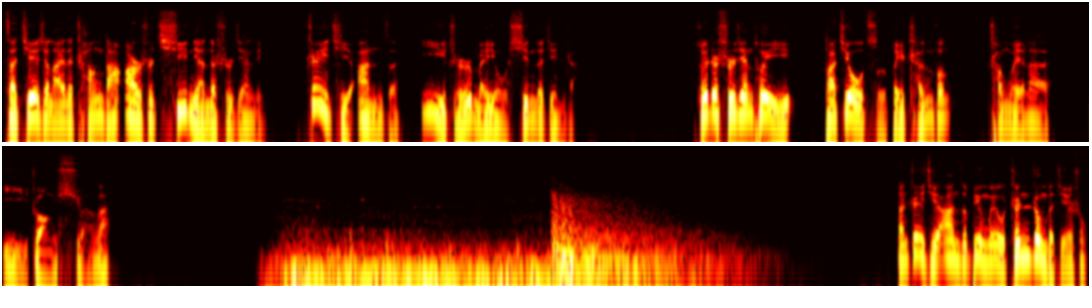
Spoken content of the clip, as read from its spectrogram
在接下来的长达二十七年的时间里，这起案子一直没有新的进展。随着时间推移，他就此被尘封，成为了一桩悬案。但这起案子并没有真正的结束，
